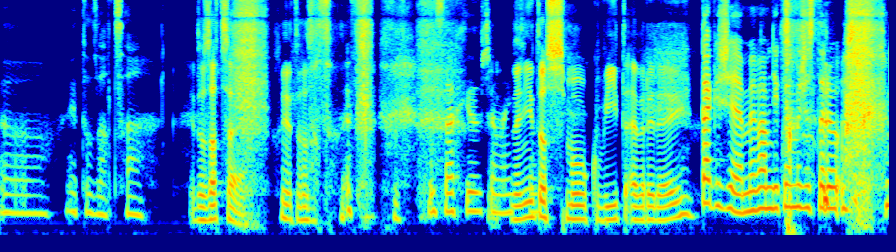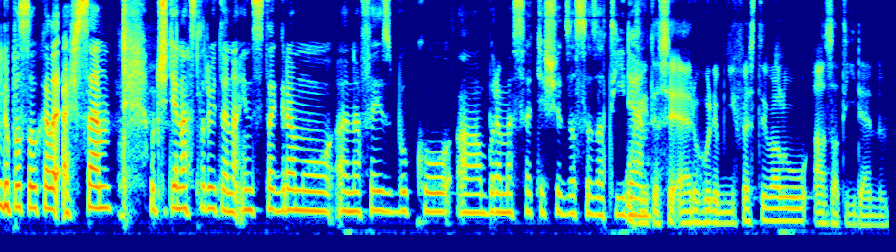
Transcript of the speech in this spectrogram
uh, je to za C. Je to za C. Je to za C. Není to smoke weed every day? Takže my vám děkujeme, že jste do, doposlouchali až sem. Určitě nás sledujte na Instagramu, na Facebooku a budeme se těšit zase za týden. Užijte si éru hudebních festivalů a za týden.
